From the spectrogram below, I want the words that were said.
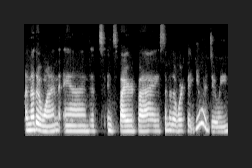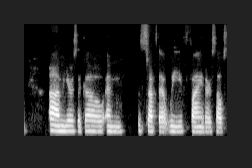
another one, and it's inspired by some of the work that you were doing um, years ago and the stuff that we find ourselves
